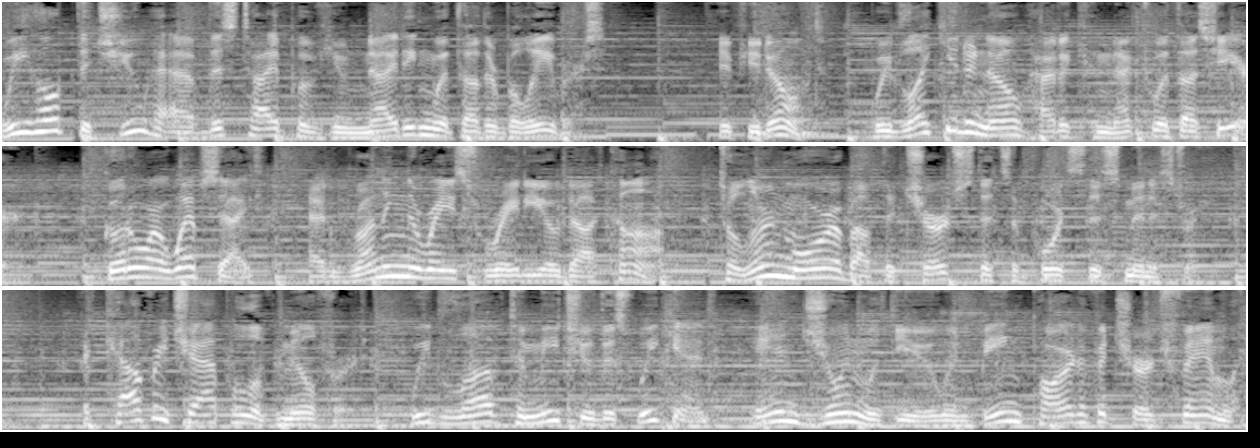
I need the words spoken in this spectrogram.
We hope that you have this type of uniting with other believers. If you don't, we'd like you to know how to connect with us here. Go to our website at runningtheraceradio.com to learn more about the church that supports this ministry at Calvary Chapel of Milford, we'd love to meet you this weekend and join with you in being part of a church family.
